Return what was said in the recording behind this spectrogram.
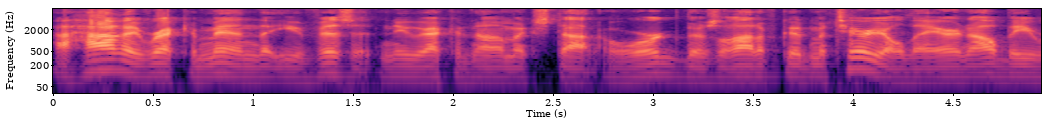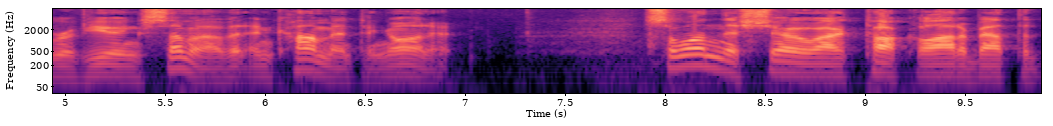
I highly recommend that you visit neweconomics.org. There's a lot of good material there, and I'll be reviewing some of it and commenting on it. So, on this show, I talk a lot about the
